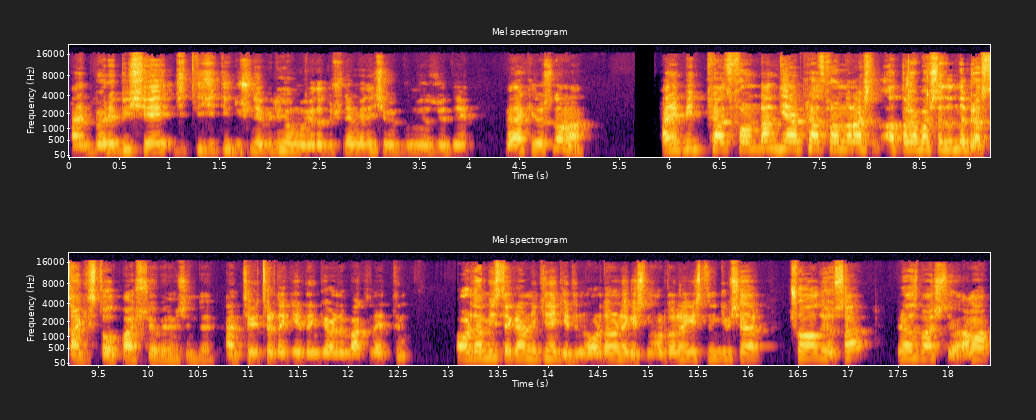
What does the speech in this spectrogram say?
Hani böyle bir şey ciddi ciddi düşünebiliyor mu ya da düşünemediği için mi bunu yazıyor diye merak ediyorsun ama hani bir platformdan diğer platformlara atlamaya başladığında biraz sanki stalk başlıyor benim için de. Hani Twitter'da girdin, gördün, baktın, ettin. Oradan bir Instagram linkine girdin, oradan oraya geçtin, oradan oraya geçtiğin gibi şeyler çoğalıyorsa biraz başlıyor. Ama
